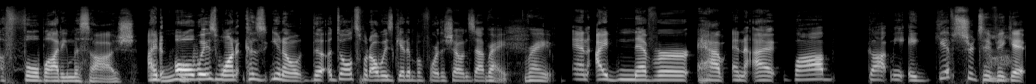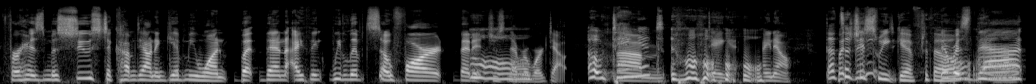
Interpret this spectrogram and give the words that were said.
a full body massage. I'd Ooh. always want because you know the adults would always get them before the show and stuff, Right, right. and I'd never have. And I Bob got me a gift certificate for his masseuse to come down and give me one. But then I think we lived so far that it just never worked out. Oh, dang Um, it. Dang it! I know. That's But such a sweet gift, though. There was Aw. that.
